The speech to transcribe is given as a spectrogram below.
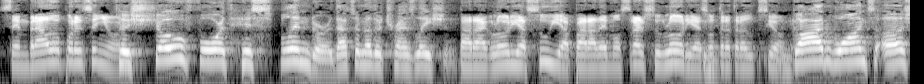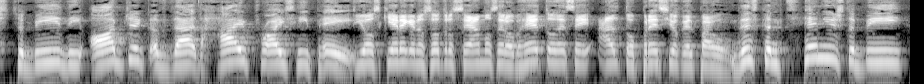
sembrado por el Señor to show forth his splendor. That's another translation. para gloria suya, para demostrar su gloria, es otra traducción. God wants us to be the object of that high price he paid. Dios quiere que nosotros seamos el objeto de ese alto precio que Él pagó. This continues to be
